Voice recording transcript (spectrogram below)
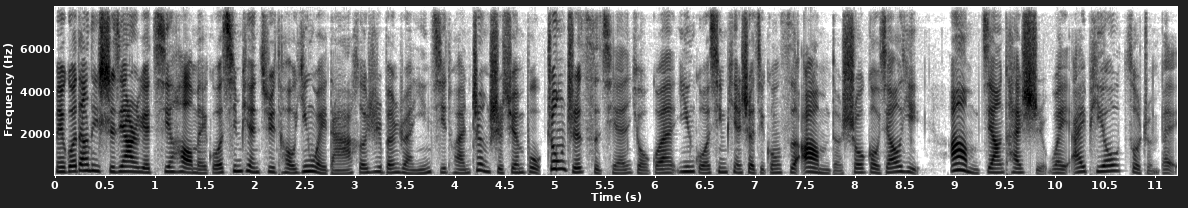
美国当地时间二月七号，美国芯片巨头英伟达和日本软银集团正式宣布终止此前有关英国芯片设计公司 ARM 的收购交易，ARM 将开始为 IPO 做准备。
